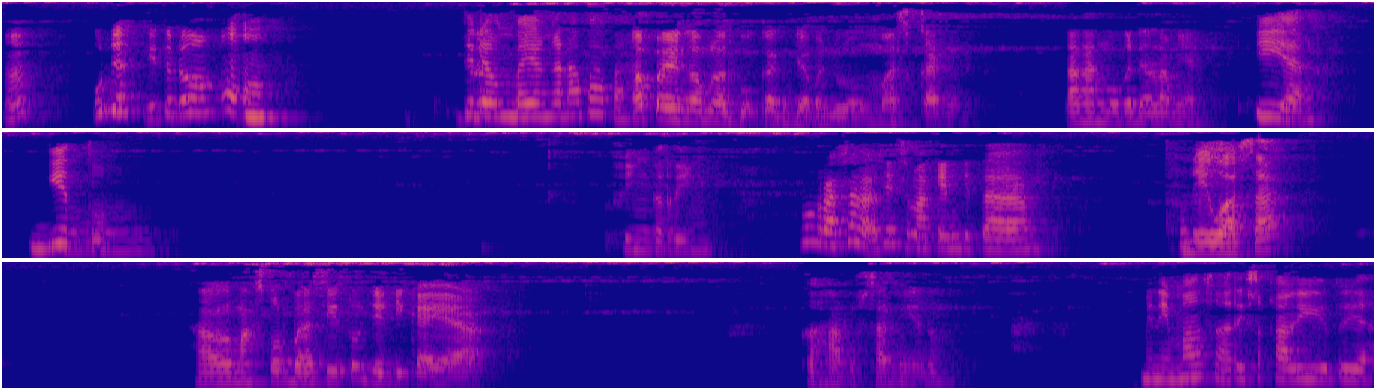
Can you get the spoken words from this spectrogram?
Hah? Udah gitu doang. Uh-uh. tidak membayangkan apa-apa. Apa yang kamu lakukan zaman dulu? Memasukkan tanganmu ke dalamnya? iya. Gitu. Hmm. fingering. Kamu ngerasa gak sih semakin kita dewasa hal masturbasi itu jadi kayak keharusan gitu? Minimal sehari sekali gitu ya.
